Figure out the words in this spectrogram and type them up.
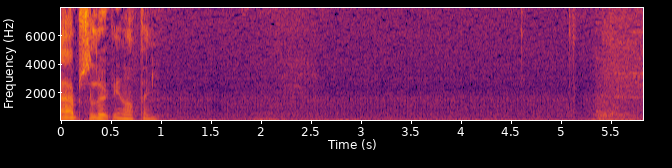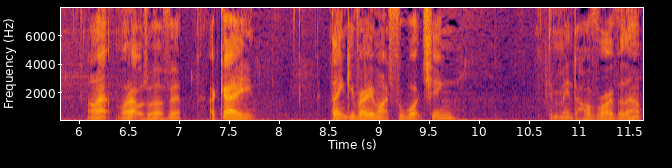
Absolutely nothing. Alright, well that was worth it. Okay. Thank you very much for watching. Didn't mean to hover over that.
